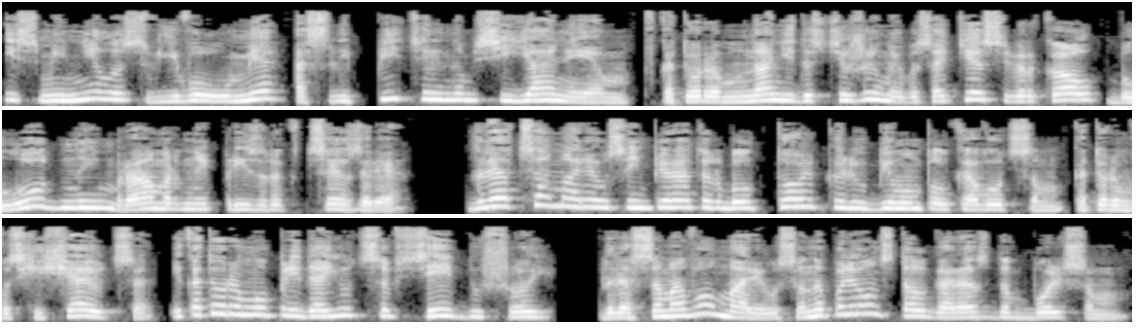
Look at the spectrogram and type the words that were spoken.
и сменилось в его уме ослепительным сиянием, в котором на недостижимой высоте сверкал блудный мраморный призрак Цезаря. Для отца Мариуса император был только любимым полководцем, которым восхищаются и которому предаются всей душой. Для самого Мариуса Наполеон стал гораздо большим.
